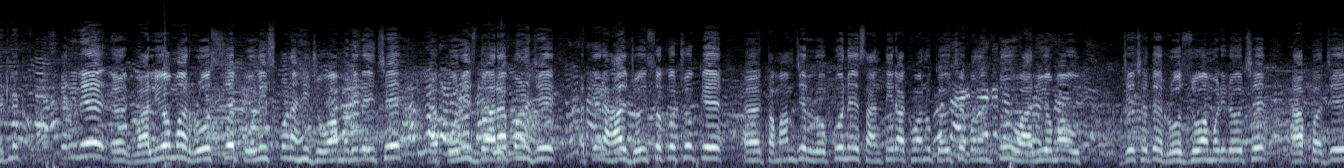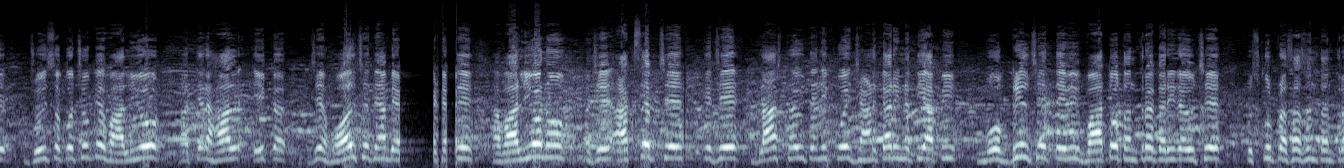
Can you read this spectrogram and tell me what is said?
એટલે ખાસ કરીને વાલીઓમાં રોષ છે, પોલીસ પણ અહીં જોવા મળી રહી છે. પોલીસ દ્વારા પણ જે અત્યારે હાલ જોઈ શકો છો કે તમામ જે લોકોને શાંતિ રાખવાનું કહ્યું છે, પરંતુ વાલીઓમાં જે છે તે રોષ જોવા મળી રહ્યો છે. આપ જે જોઈ શકો છો કે વાલીઓ અત્યારે હાલ એક, જે હોલ છે, ત્યાં વાલીઓનો જે આક્ષેપ છે કે જે બ્લાસ્ટ થયું તેની કોઈ જાણકારી નથી આપી મોકડ્રીલ છે તેવી વાતો તંત્ર કરી રહ્યું છે, સ્કૂલ પ્રશાસન તંત્ર.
